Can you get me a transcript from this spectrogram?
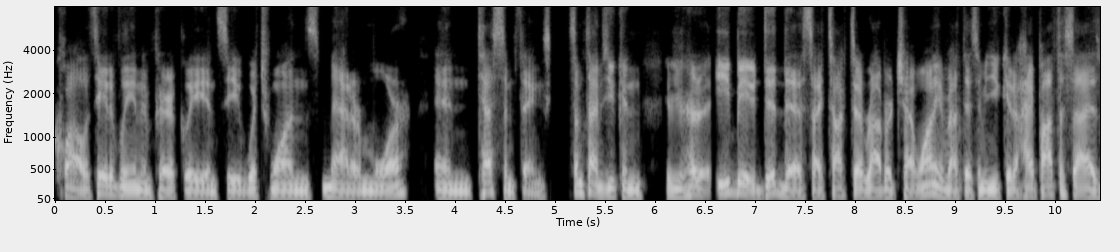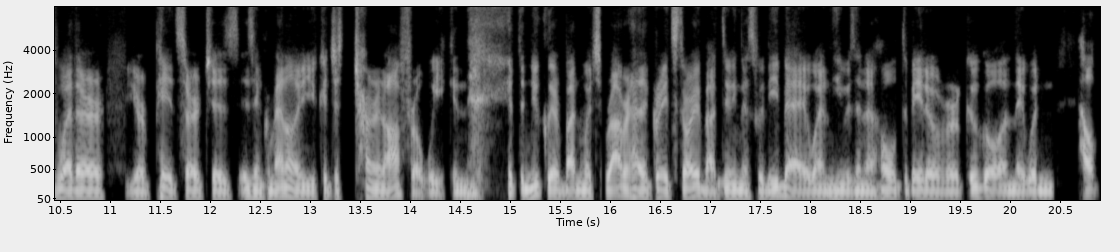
qualitatively and empirically and see which ones matter more and test some things. Sometimes you can, if you heard of, eBay did this, I talked to Robert Chatwani about this. I mean, you could hypothesize whether your paid search is, is incremental or you could just turn it off for a week and hit the nuclear button, which Robert had a great story about doing this with eBay when he was in a whole debate over Google and they wouldn't help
